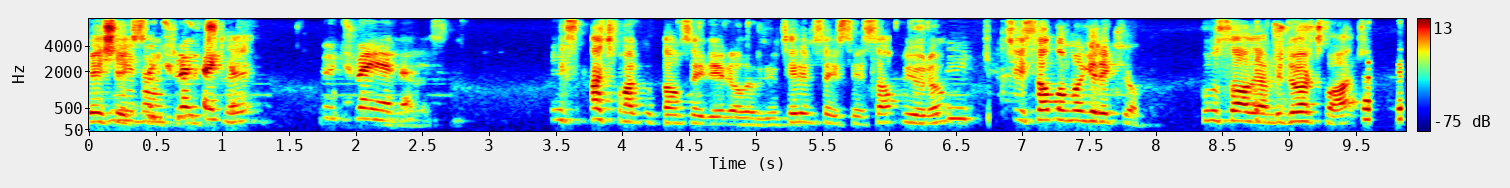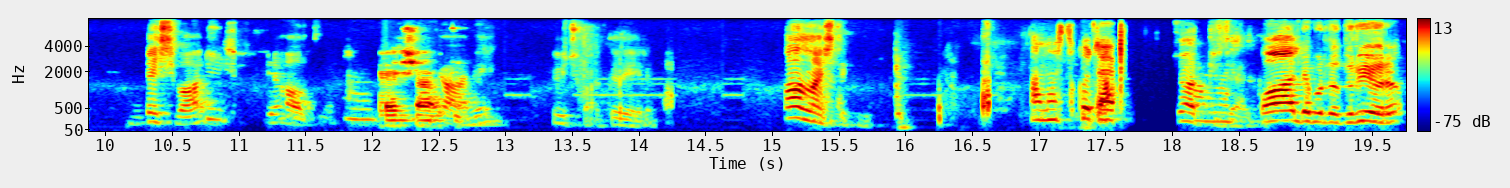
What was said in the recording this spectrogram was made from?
5 eksi Üç 2 ve 3 sekiz. ile 3 ve 7. x kaç farklı tam sayı değeri alır diyor. Terim sayısı hesaplıyorum. Üç. Hiç hesaplama gerek yok. Bunu sağlayan bir 4 var. 5 var. Bir 6. 5 6. Yani 3 farklı değeri. Anlaştık mı? Anlaştık hocam. Çok güzel. O halde burada duruyorum.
